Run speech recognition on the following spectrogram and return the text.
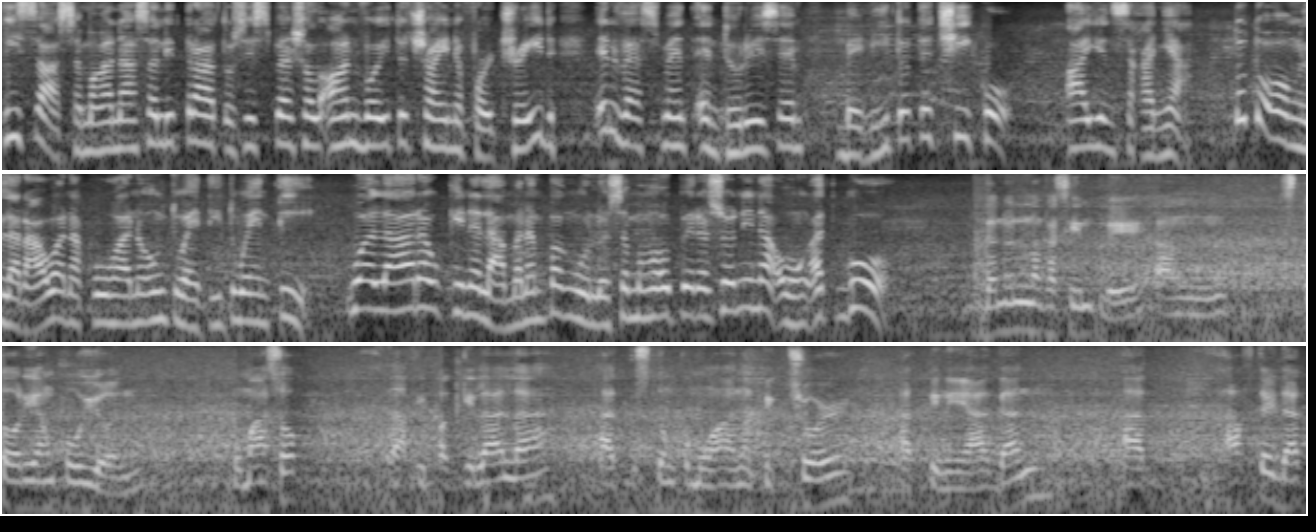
Isa sa mga nasa litrato si Special Envoy to China for Trade, Investment and Tourism, Benito Techico. Ayon sa kanya, totoong larawan na kuha noong 2020. Wala raw kinalaman ng Pangulo sa mga operasyon ni Naong at Go. Ganun lang kasimple, ang storyang po yun, pumasok, nakipagkilala at gustong kumuha ng picture at pinayagan at after that,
